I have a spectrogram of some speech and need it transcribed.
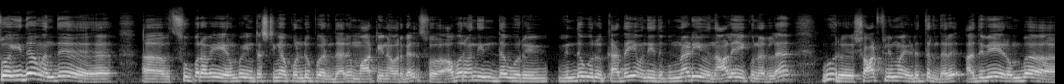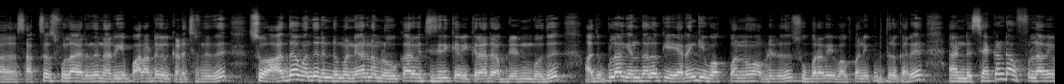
ஸோ இதை வந்து சூப்பராகவே ரொம்ப இன்ட்ரெஸ்டிங்காக கொண்டு போயிருந்தார் மார்ட்டின் அவர்கள். ஸோ அவர் வந்து இந்த ஒரு இந்த ஒரு கதையை வந்து இதுக்கு முன்னாடி நாளைய இயக்குனரில் ஒரு ஷார்ட் ஃபிலிமாக எடுத்திருந்தாரு. அதுவே ரொம்ப சக்ஸஸ்ஃபுல்லாக இருந்து நிறைய பாராட்டுகள் கிடச்சிருந்தது. ஸோ அதை வந்து ரெண்டு மணி நேரம் நம்மளை உட்கார வச்சு சிரிக்க வைக்கிறாரு அப்படின்போது அதுக்குள்ளே எந்த அளவுக்கு இறங்கி ஒர்க் பண்ணும் அப்படின்றது சூப்பராகவே ஒர்க் பண்ணி கொடுத்துருக்காரு. அண்ட் செகண்ட் ஹாஃப் ஃபுல்லாகவே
